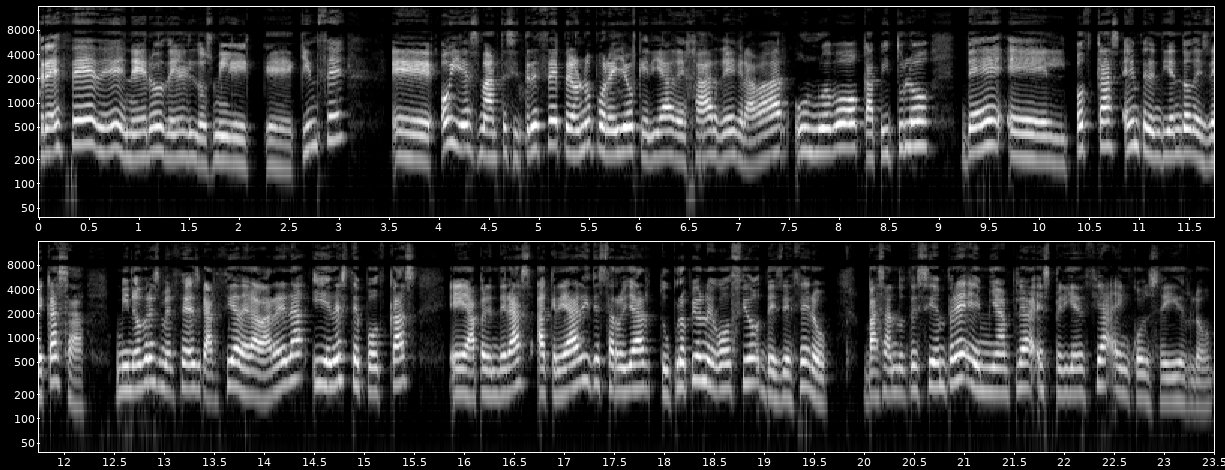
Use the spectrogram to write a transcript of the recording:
13 de enero del 2015. Eh, hoy es martes y 13, pero no por ello quería dejar de grabar un nuevo capítulo del el podcast Emprendiendo desde casa. Mi nombre es Mercedes García de la Barrera y en este podcast eh, aprenderás a crear y desarrollar tu propio negocio desde cero, basándote siempre en mi amplia experiencia en conseguirlo.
